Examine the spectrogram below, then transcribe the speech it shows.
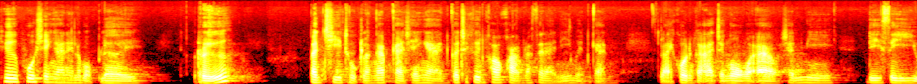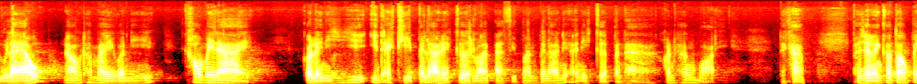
ชื่อผู้ใช้งานในระบบเลย หรือบัญชีถูกระงับการใช้งาน ก็จะขึ้นข้อความลักษณะนี้เหมือนกัน หลายคนก็อาจจะงงว่าอ้าวฉันมี DC อยู่แล้ว แล้วทำไมวันนี้เข้าไม่ได้ กรณีที่ inactive ไปแล้วเนี่ยเกิน 180 วันไปแล้วเนี่ยอันนี้เกิดปัญหาค่อนข้างบ่อยนะครับ เพราะฉะนั้นก็ต้องไป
